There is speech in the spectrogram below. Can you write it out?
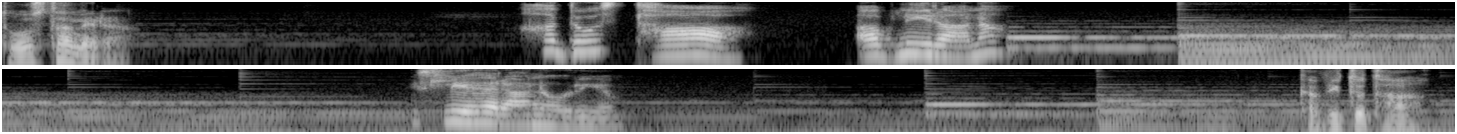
दोस्त था मेरा। हाँ दोस्त था। अब नहीं रहा ना। इसलिए हैरान हो रही हूँ। कभी तो था।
